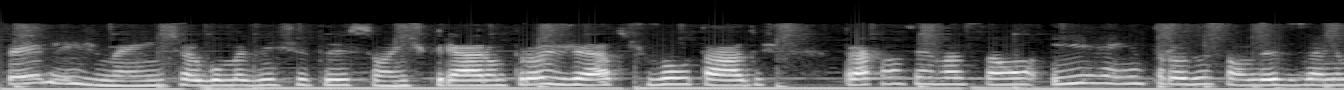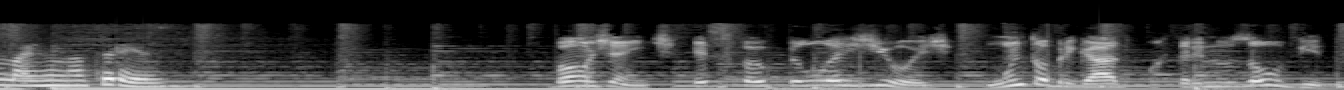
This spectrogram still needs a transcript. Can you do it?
felizmente algumas instituições criaram projetos voltados para a conservação e reintrodução desses animais na natureza. Bom, gente, esse foi o Pílulas de hoje. Muito obrigado por terem nos ouvido.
